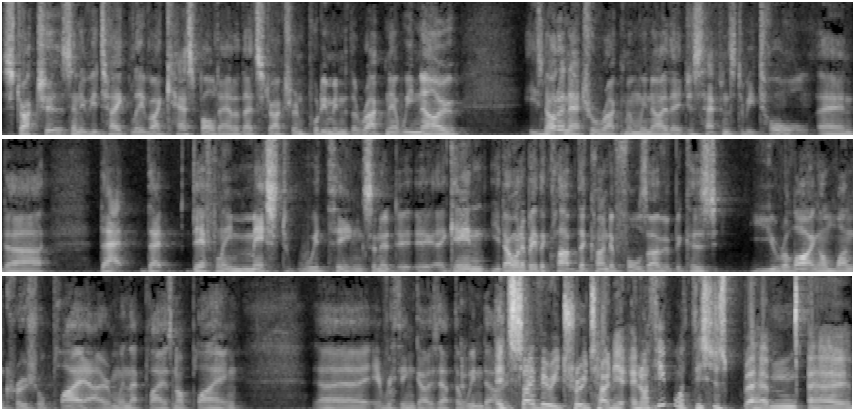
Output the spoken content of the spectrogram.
structures. And if you take Levi Casboult out of that structure and put him into the ruck, now we know he's not a natural ruckman. We know that just happens to be tall, and uh, that that definitely messed with things. And it, it, again, you don't want to be the club that kind of falls over because you're relying on one crucial player, and when that player's not playing, uh, everything goes out the window. It's so very true, Tony. And I think what this is um, uh,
